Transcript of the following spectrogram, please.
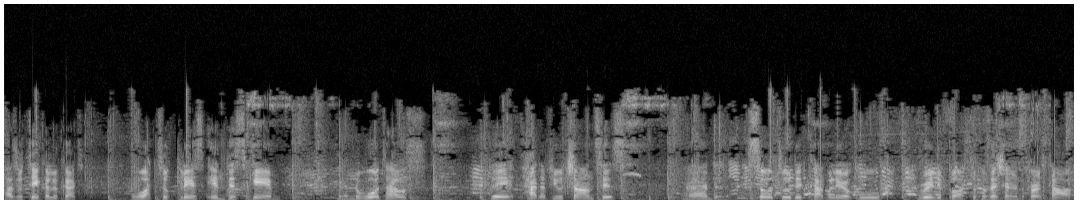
as we take a look at what took place in this game. And the Waterhouse they had a few chances, and so too did Cavalier, who really bossed the possession in the first half.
